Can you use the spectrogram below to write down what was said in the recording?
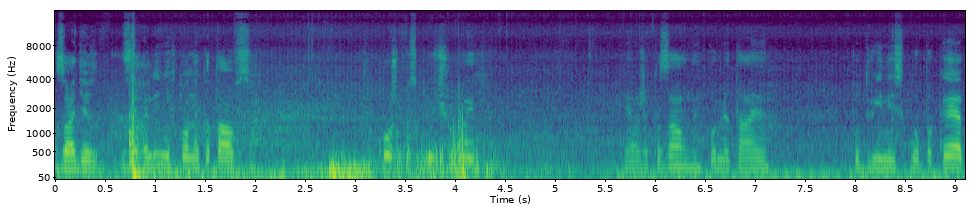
Ззаді взагалі ніхто не катався. Також безключовий. Я вже казав, не пам'ятаю. Подвійний склопакет,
